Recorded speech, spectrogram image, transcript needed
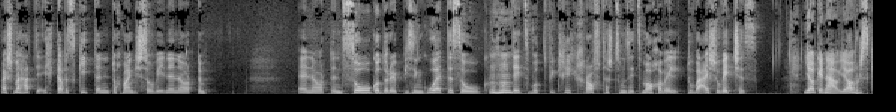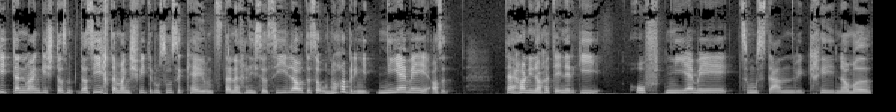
weißt du, man hat ja, ich glaube, es gibt dann doch manchmal so wie eine Art, eine Art einen Sog oder etwas, einen guten Sog, wo, du jetzt, wo du wirklich Kraft hast, um es jetzt zu machen, weil du weißt, du willst es. Ja, genau, ja. Aber es gibt dann manchmal, dass, dass ich dann manchmal wieder raus rausgehe und es dann ein bisschen so sein oder so. Und nachher bringe ich nie mehr. Also, dann habe ich nachher die Energie oft nie mehr, um es dann wirklich nochmal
